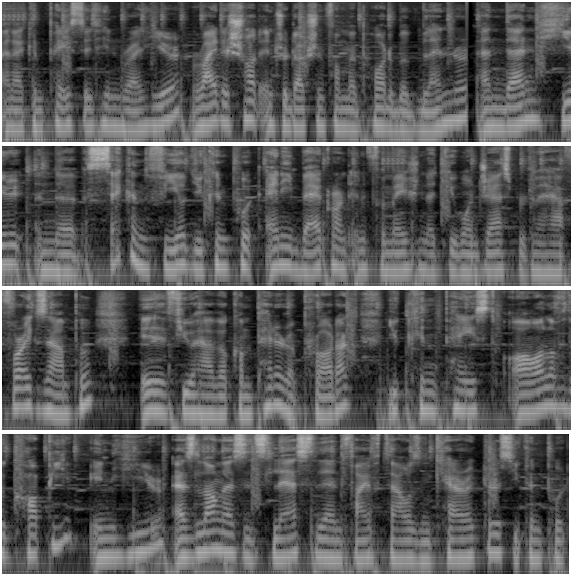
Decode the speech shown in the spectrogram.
and I can paste it in right here. Write a short introduction for my portable blender and then here in the second field you can put any background information that you want Jasper to have. For example, if you have a competitor product, you can paste all of the copy in here as long as it's less than 5000 characters you can put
